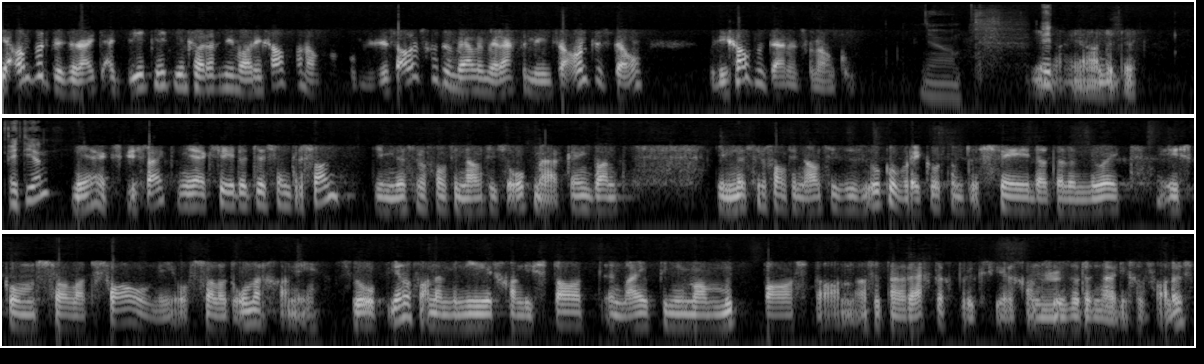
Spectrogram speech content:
die antwoord is reg, ek weet net eenvoudig nie waar die geld vandaan kom nie. Dit is alles goed om wel om die regte mense aan te stel, maar die geld moet dan vandaan kom. Ja. Ja, ja, dit is Etienne? Nee, ek sê nee, ek sê dit is interessant, die minister van finansies se opmerking want die minister van finansies is ook op rekord om te sê dat hulle nooit Eskom sal laat val nie of sal dit ondergaan nie. So op 'n of ander manier gaan die staat in my opinie maar moet pa staan as dit nou regtig broekseer gaan mm. soos dit nou die geval is.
